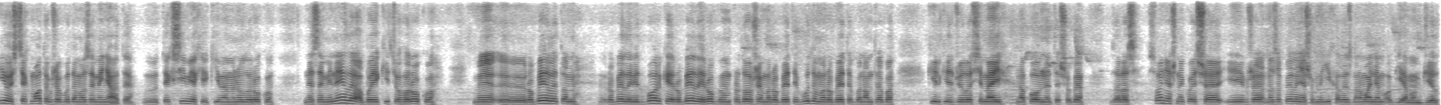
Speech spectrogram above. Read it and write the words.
І ось цих маток вже будемо заміняти. В тих сім'ях, які ми минулого року не замінили, або які цього року ми е, робили там, робили відборки, робили і робимо, продовжуємо робити, будемо робити, бо нам треба кількість бджолосімей наповнити, щоб зараз соняшник ось ще і вже на запилення, щоб ми їхали з нормальним об'ємом бджіл.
